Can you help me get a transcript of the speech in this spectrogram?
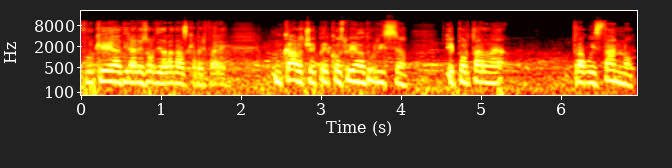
fuorché a tirare soldi dalla tasca per fare un calcio e per costruire una Turris e portarla tra quest'anno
